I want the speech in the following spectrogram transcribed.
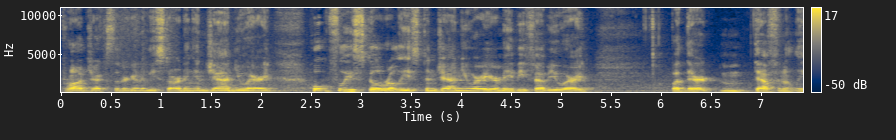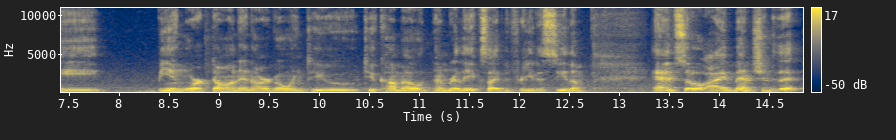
projects that are going to be starting in January. Hopefully still released in January or maybe February. But they're definitely being worked on and are going to, to come out. I'm really excited for you to see them. And so I mentioned that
